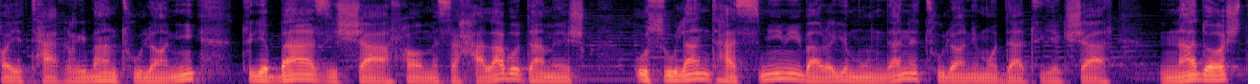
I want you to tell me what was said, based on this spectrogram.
های تقریبا طولانی توی بعضی شهرها مثل حلب و دمشق اصولا تصمیمی برای موندن طولانی مدت توی یک شهر نداشت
